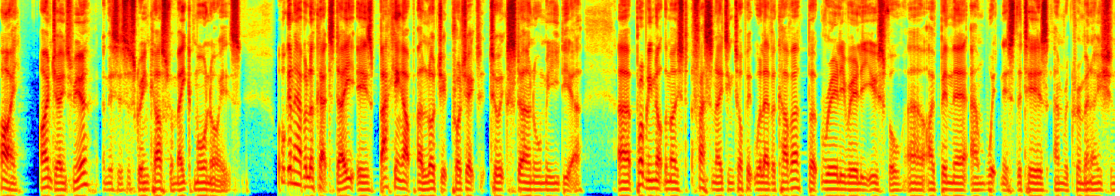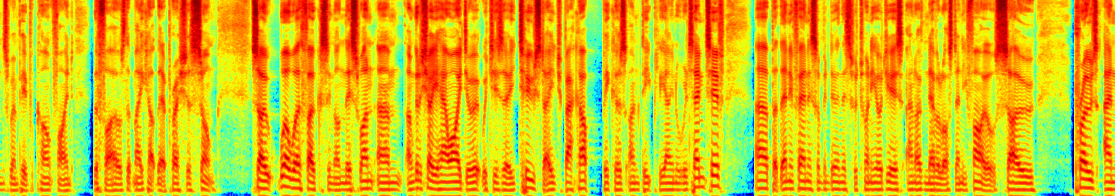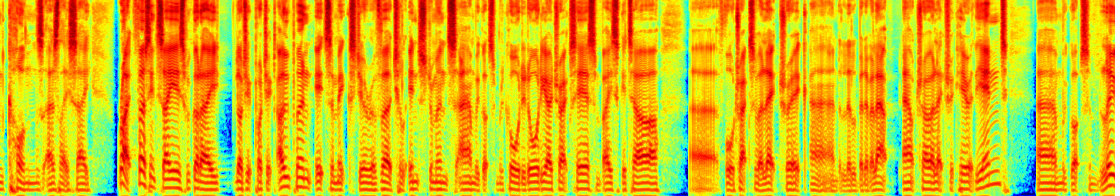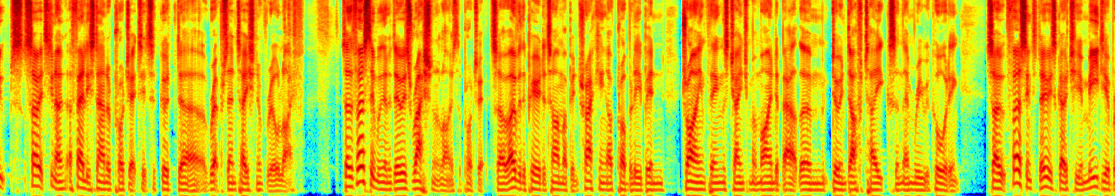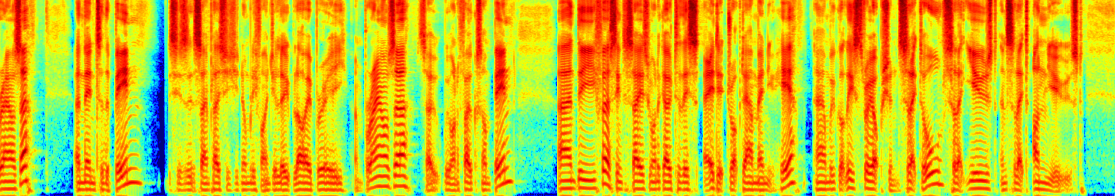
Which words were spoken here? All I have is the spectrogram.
Hi, I'm James Muir, and this is a screencast for Make More Noise. What we're going to have a look at today is backing up a Logic project to external media. Uh, probably not the most fascinating topic we'll ever cover, but really, really useful. Uh, I've been there and witnessed the tears and recriminations when people can't find the files that make up their precious song. So, well worth focusing on this one. Um, I'm going to show you how I do it, which is a two stage backup because I'm deeply anal retentive. Uh, but then, in fairness, I've been doing this for 20 odd years and I've never lost any files. So, pros and cons, as they say. Right, first thing to say is we've got a Logic project open. It's a mixture of virtual instruments and we've got some recorded audio tracks here, some bass guitar, uh, four tracks of electric, and a little bit of an out- outro electric here at the end. Um, we've got some loops. So, it's, you know, a fairly standard project. It's a good uh, representation of real life. So the first thing we're going to do is rationalize the project. So over the period of time I've been tracking, I've probably been trying things, changing my mind about them, doing duff takes and then re-recording. So first thing to do is go to your media browser and then to the bin. This is the same place as you'd normally find your loop library and browser. So we want to focus on bin. And the first thing to say is we want to go to this edit drop down menu here. And we've got these three options, select all, select used and select unused.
